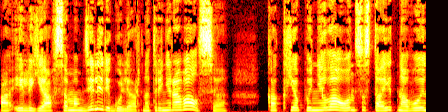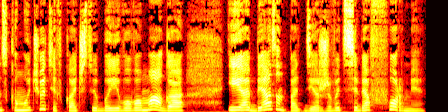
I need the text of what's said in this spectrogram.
а Илья в самом деле регулярно тренировался. Как я поняла, он состоит на воинском учете в качестве боевого мага и обязан поддерживать себя в форме.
